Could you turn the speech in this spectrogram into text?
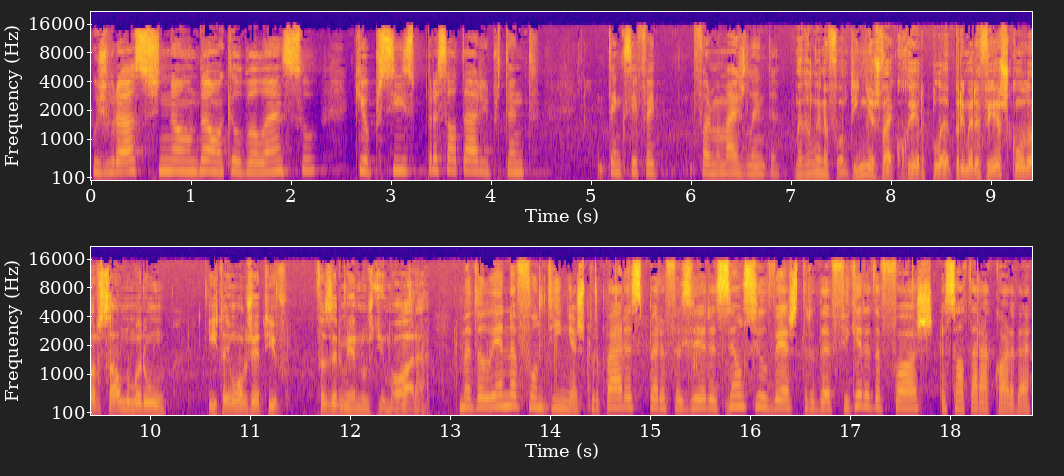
Os braços não dão aquele balanço que eu preciso para saltar e, portanto, tem que ser feito de forma mais lenta. Madalena Fontinhas vai correr pela primeira vez com o dorsal número 1 e tem um objetivo: fazer menos de uma hora. Madalena Fontinhas prepara-se para fazer a São Silvestre da Figueira da Foz a saltar à corda.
